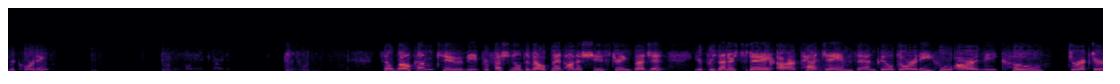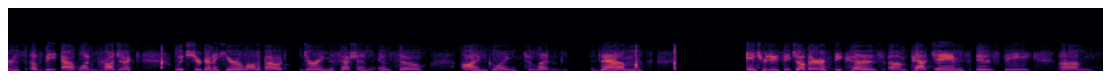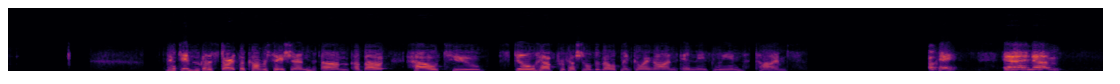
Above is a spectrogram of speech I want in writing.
recording. So welcome to the Professional Development on a Shoestring Budget. Your presenters today are Pat James and Bill Doherty, who are the co-directors of the At One project, which you're going to hear a lot about during the session. And so I'm going to let them introduce each other because um, Pat James is the um, Pat James is going to start the conversation um, about how to still have professional development going on in these lean times. Okay. And um,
